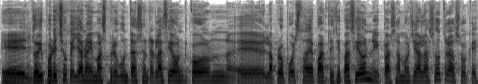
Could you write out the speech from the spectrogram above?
Eh, doy por hecho que ya no hay más preguntas en relación con eh, la propuesta de participación y pasamos ya a las otras o qué.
